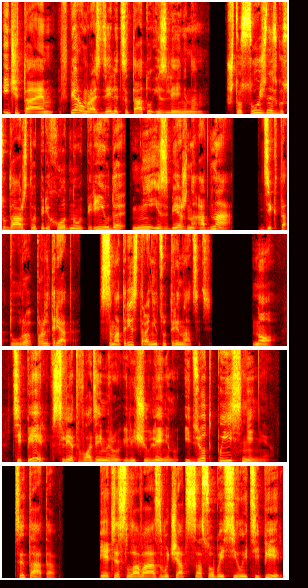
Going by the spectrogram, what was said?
И читаем в первом разделе цитату из Ленина, что сущность государства переходного периода неизбежно одна – диктатура пролетариата. Смотри страницу 13. Но теперь вслед Владимиру Ильичу Ленину идет пояснение. Цитата. Эти слова звучат с особой силой теперь,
